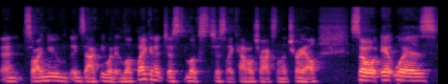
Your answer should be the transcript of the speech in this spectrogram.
and so I knew exactly what it looked like. And it just looks just like cattle tracks on the trail. So it was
